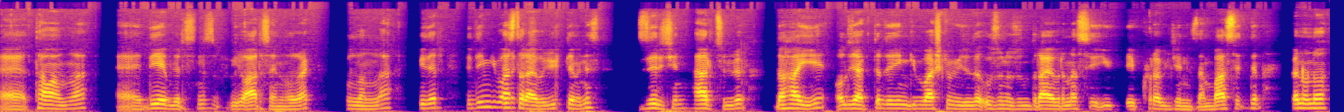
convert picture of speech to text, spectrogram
e, tamamla e, diyebilirsiniz. Varsayılan olarak kullanılabilir. Dediğim gibi ses driver yüklemeniz sizler için her türlü daha iyi olacaktır. Dediğim gibi başka bir videoda uzun uzun driver'ı nasıl yükleyip kurabileceğinizden bahsettim. Ben onu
